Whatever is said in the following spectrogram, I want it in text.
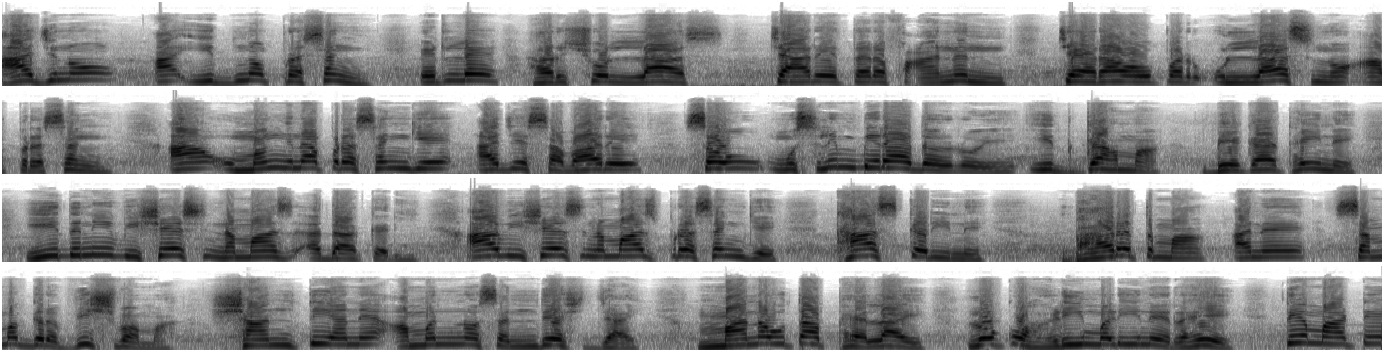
આજનો આ ઈદનો પ્રસંગ એટલે હર્ષોલ્લાસ ચારે તરફ આનંદ ચહેરાઓ પર ઉલ્લાસનો આ પ્રસંગ આ ઉમંગના પ્રસંગે આજે સવારે સૌ મુસ્લિમ બિરાદરોએ ઈદગાહમાં ભેગા થઈને ઈદની વિશેષ નમાઝ અદા કરી. આ વિશેષ નમાઝ પ્રસંગે ખાસ કરીને ભારતમાં અને સમગ્ર વિશ્વમાં શાંતિ અને અમનનો સંદેશ જાય. માનવતા ફેલાય, લોકો હળીમળીને રહે, તે માટે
